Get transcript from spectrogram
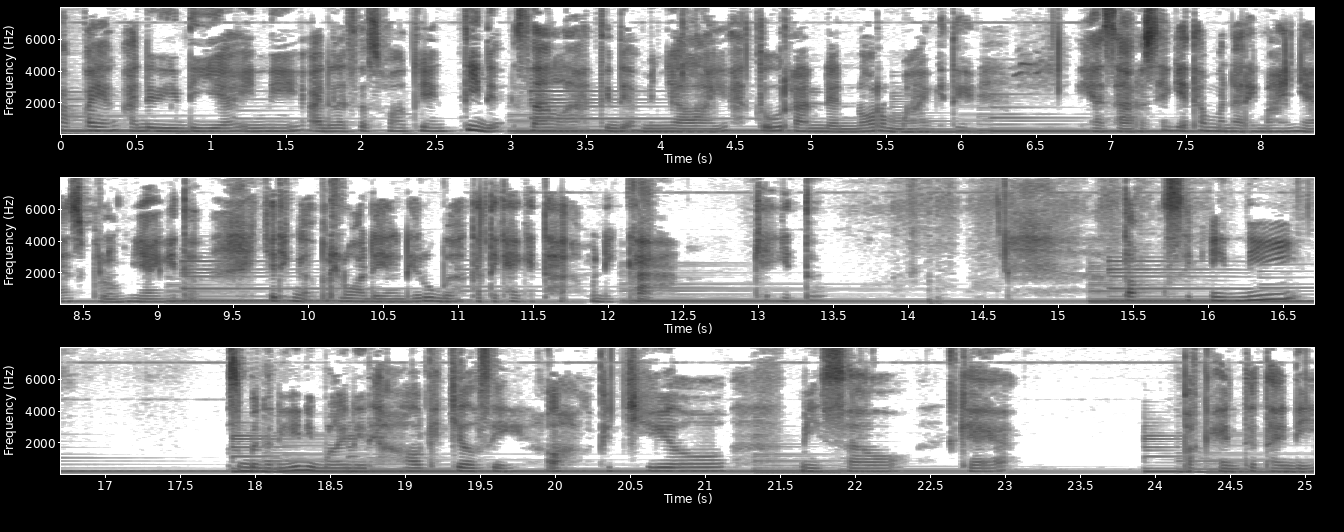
apa yang ada di dia ini adalah sesuatu yang tidak salah tidak menyalahi aturan dan norma gitu ya. Ya seharusnya kita menerimanya sebelumnya gitu. Jadi nggak perlu ada yang dirubah ketika kita menikah. Kayak gitu. Toxic ini sebenarnya dimulai dari hal, kecil sih. Hal, kecil misal kayak pakaian itu tadi.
